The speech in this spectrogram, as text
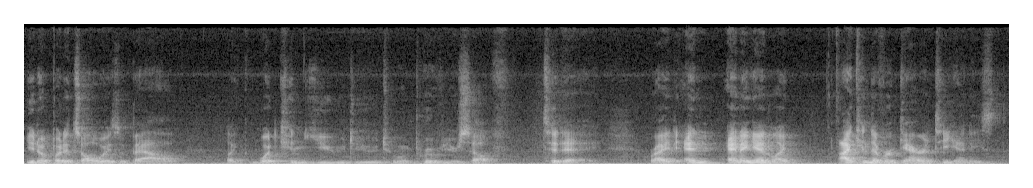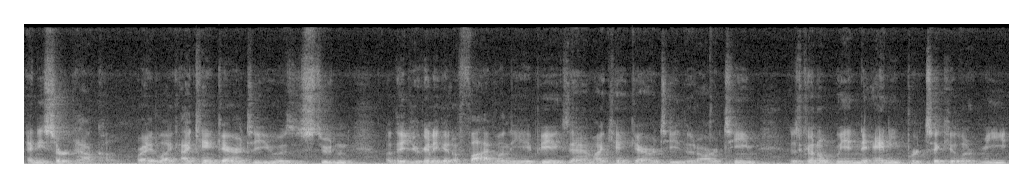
you know, but it's always about like what can you do to improve yourself today right? And and again like i can never guarantee any any certain outcome right? Like i can't guarantee you as a student that you're going to get a five on the ap exam. I can't guarantee that our team is going to win any particular meet.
